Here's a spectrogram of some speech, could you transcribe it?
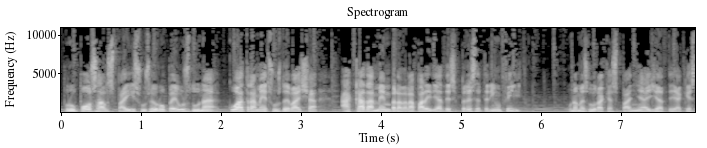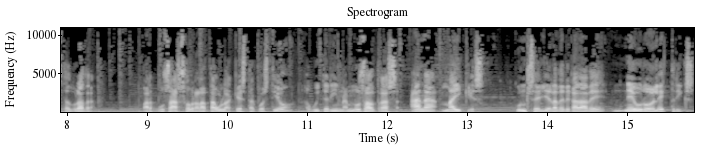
proposa als països europeus donar 4 mesos de baixa a cada membre de la parella després de tenir un fill, una mesura que Espanya ja té aquesta durada. Per posar sobre la taula aquesta qüestió, avui tenim amb nosaltres Anna Maikes, consellera delegada de Neuroelectrics,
